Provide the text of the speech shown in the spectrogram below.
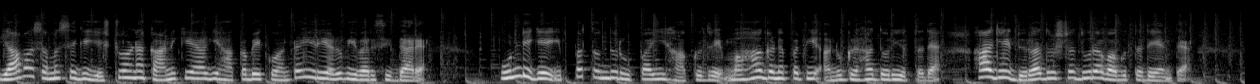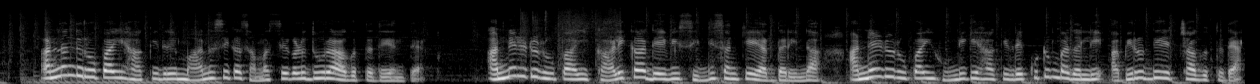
ಯಾವ ಸಮಸ್ಯೆಗೆ ಎಷ್ಟು ಹಣ ಕಾಣಿಕೆಯಾಗಿ ಹಾಕಬೇಕು ಅಂತ ಹಿರಿಯರು ವಿವರಿಸಿದ್ದಾರೆ. ಹುಂಡಿಗೆ ಇಪ್ಪತ್ತೊಂದು ರೂಪಾಯಿ ಹಾಕಿದ್ರೆ ಮಹಾಗಣಪತಿ ಅನುಗ್ರಹ ದೊರೆಯುತ್ತದೆ. ಹಾಗೆ ದುರಾದೃಷ್ಟ ದೂರವಾಗುತ್ತದೆ ಅಂತೆ. ಹನ್ನೊಂದು ರೂಪಾಯಿ ಹಾಕಿದರೆ ಮಾನಸಿಕ ಸಮಸ್ಯೆಗಳು ದೂರ ಆಗುತ್ತದೆಯಂತೆ. ಹನ್ನೆರಡು ರೂಪಾಯಿ ಕಾಳಿಕಾದೇವಿ ಸಿದ್ಧಿ ಸಂಖ್ಯೆಯಾದ್ದರಿಂದ ಹನ್ನೆರಡು ರೂಪಾಯಿ ಹುಂಡಿಗೆ ಹಾಕಿದರೆ ಕುಟುಂಬದಲ್ಲಿ ಅಭಿವೃದ್ಧಿ ಹೆಚ್ಚಾಗುತ್ತದೆ.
